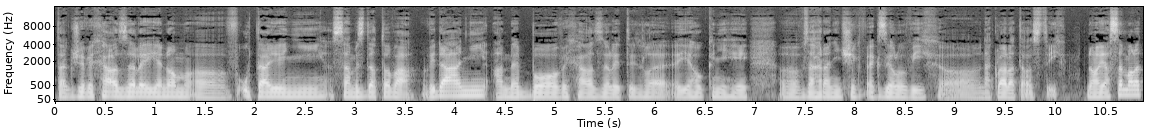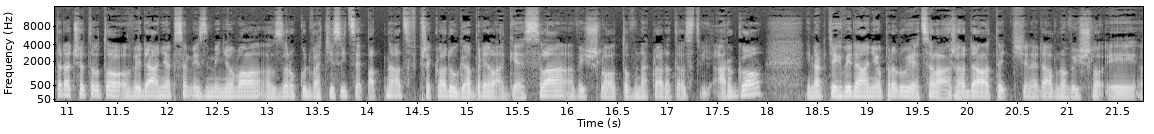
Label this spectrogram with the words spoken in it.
takže vycházely jenom eh, v utajení samizdatová vydání, anebo vycházely tyhle jeho knihy eh, v zahraničních v exilových eh, nakladatelstvích. No a já jsem ale teda četl to vydání, jak jsem i zmiňoval, z roku 2015 v překladu Gabriela Gesla a vyšlo to v nakladatelství Argo. Jinak těch vydání opravdu je celá řada, teď nedávno vyšlo i uh,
